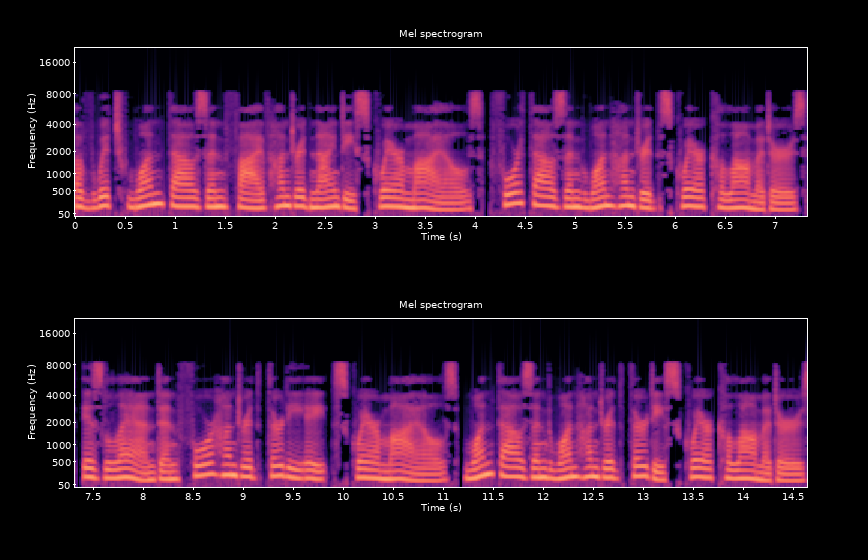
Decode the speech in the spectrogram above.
of which 1,590 square miles 4,100 square kilometers is land and 438 square miles 1,130 square kilometers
